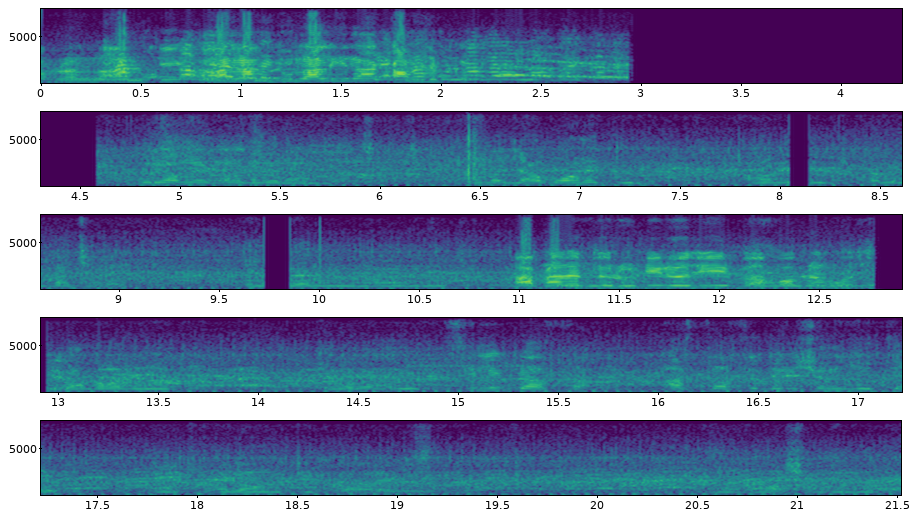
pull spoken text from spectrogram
আপনার নাম কি? আমার নাম দুলাল হীরা কামদেব আমরা এখানে ঘুরে দাঁড়িয়ে আছি। আমরা যাব অনেক দূরে। আমাদের লোক আছে বাড়িতে। আপনাদের তো রুটি রোজির প্রবলেম হচ্ছে। ব্যাপ আমাদের এতে এবারে স্লিপ রাস্তা। আস্তে আস্তে দেখে শুনে যেতে হবে। এবার কী করে আমাদের ঠিক করা অসুবিধার মধ্যে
